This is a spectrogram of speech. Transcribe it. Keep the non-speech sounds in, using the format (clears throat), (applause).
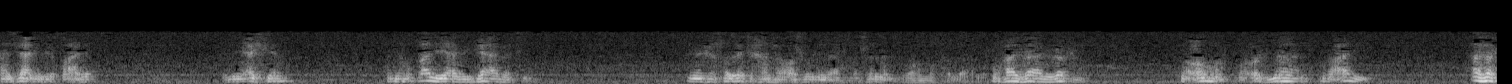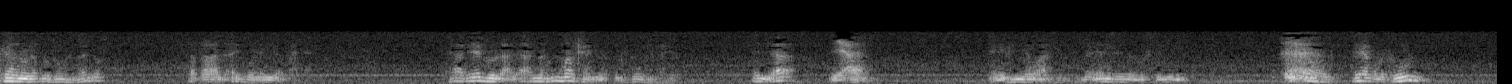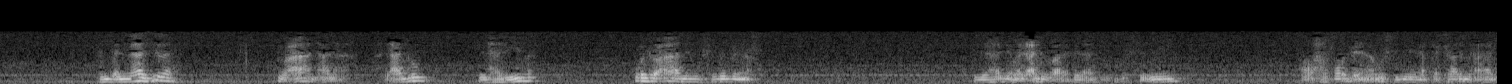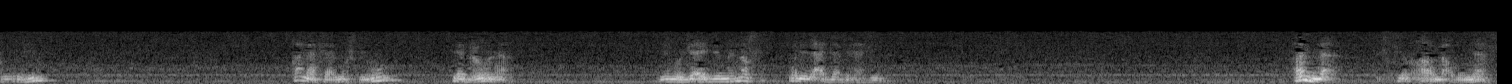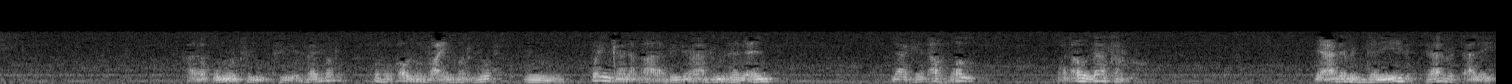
عن سعد بن طالب بن أشيم أنه قال لأبي كأبتي إنك صليت خلف رسول الله صلى الله عليه وسلم. اللهم صل عليه وخلف أبي بكر وعمر وعثمان وعلي. أفكانوا يقنطون في الفجر فقال اي بني وحده هذا يدل على أنهم ما كانوا يقنطون في الفجر إلا لعام. يعني في النوافل ما ينزل من المسلمين. (clears throat) فيقنطون عند النازلة دعاء على العدو بالهزيمه ودعاء للمسلمين. بالنصر إذا هجم العدو على بلاد المسلمين. أو حصل بين المسلمين قتال مع عدوهم. قنت المسلمون يدعون للمجاهدين بالنصر وللأعداء بالهزيمة أما استمرار بعض الناس على القنوت في الفجر. وهو قول ضعيف مرجوح. وإن كان قال به جماعة من أهل العلم لكن الأفضل والأولى تركه لعدم الدليل الثابت عليه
